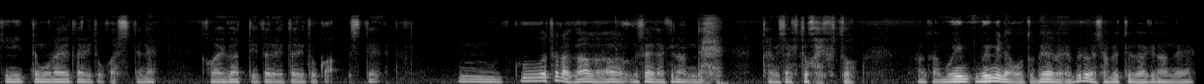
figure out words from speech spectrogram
気に入ってもらえたりとかしてね可愛がっていただいたりとかして、うん、僕はただガーガーガーうるさいだけなんで旅先とか行くとなんか無意味なことベラベラベラベラ喋ってるだけなんでね。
